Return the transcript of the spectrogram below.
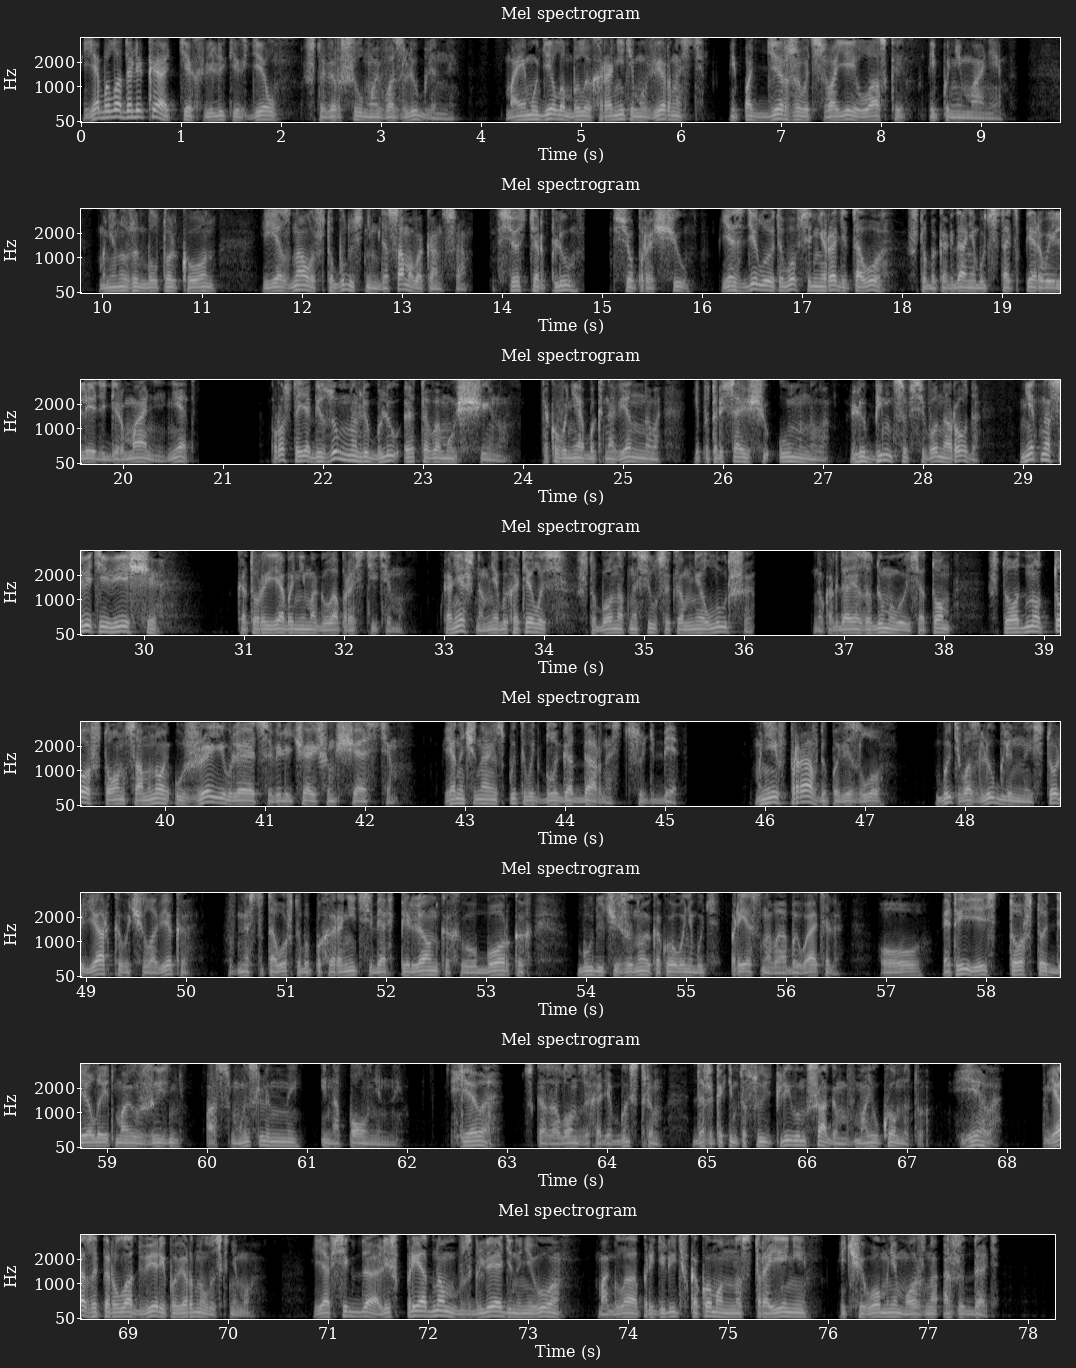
Я была далека от тех великих дел, что вершил мой возлюбленный. Моим делом было хранить ему верность и поддерживать своей лаской и пониманием. Мне нужен был только он, и я знала, что буду с ним до самого конца. Все стерплю, все прощу. Я сделаю это вовсе не ради того, чтобы когда-нибудь стать первой леди Германии, нет. Просто я безумно люблю этого мужчину, такого необыкновенного и потрясающе умного, любимца всего народа, нет на свете вещи, которые я бы не могла простить ему. Конечно, мне бы хотелось, чтобы он относился ко мне лучше, но когда я задумываюсь о том, что одно то, что он со мной, уже является величайшим счастьем, я начинаю испытывать благодарность судьбе. Мне и вправду повезло быть возлюбленной столь яркого человека, вместо того, чтобы похоронить себя в пеленках и уборках, будучи женой какого-нибудь пресного обывателя. О, это и есть то, что делает мою жизнь осмысленной и наполненной. «Ева», — сказал он, заходя быстрым, даже каким-то суетливым шагом в мою комнату. «Ева». Я заперла дверь и повернулась к нему. Я всегда, лишь при одном взгляде на него, могла определить, в каком он настроении и чего мне можно ожидать.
